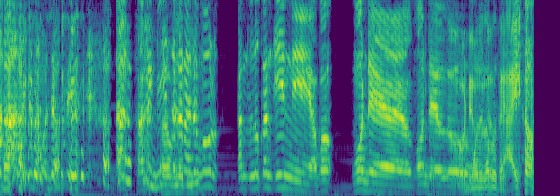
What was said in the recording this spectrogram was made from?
Kenapa jadi sih? Ah, tapi dia Kenapa kan ada mau. Kan lu kan ini apa model, model lu. Oh, dia Model apa tuh? Ayam.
